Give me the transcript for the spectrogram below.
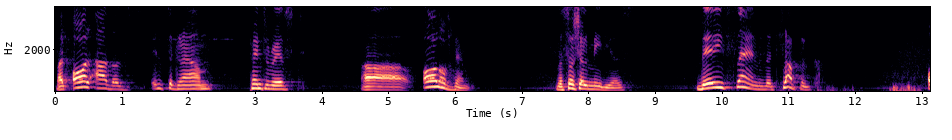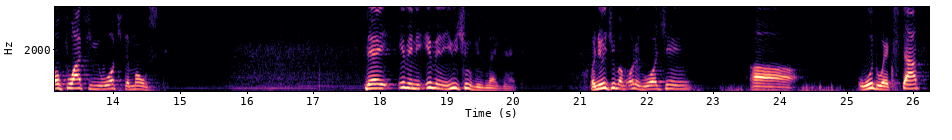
But all others, Instagram, Pinterest, uh, all of them, the social medias, they send the traffic of what you watch the most. They even even YouTube is like that. On YouTube, I'm always watching uh, woodwork stuff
